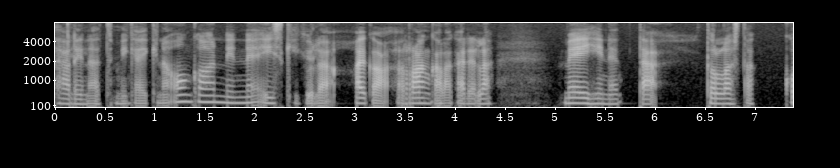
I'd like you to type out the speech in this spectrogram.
hälinät, mikä ikinä onkaan, niin ne iski kyllä aika rankalla kädellä meihin, että tuollaista 30-60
